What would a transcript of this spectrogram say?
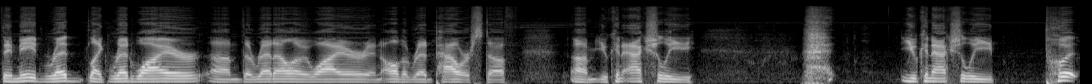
They made red like red wire, um, the red alloy wire, and all the red power stuff. Um, you can actually you can actually put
